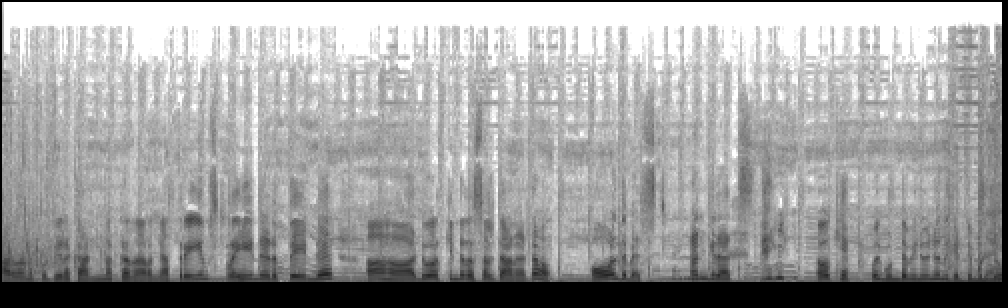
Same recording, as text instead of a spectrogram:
ആറുവണക്കുട്ടിയുടെ കണ്ണൊക്കെ നിറഞ്ഞു അത്രയും സ്ട്രെയിൻ എടുത്തതിന്റെ ആ ഹാർഡ് വർക്കിന്റെ റിസൾട്ട് ആണ് കേട്ടോ. All the best congrats okay ഗുണ്ട ഗുണ്ടബിനുവിനെ ഒന്ന് കെട്ടിപ്പിടിച്ചോ.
